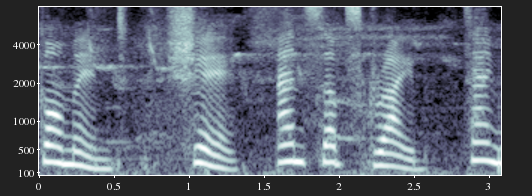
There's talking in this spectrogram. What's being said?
comment, share, and subscribe. Thank you.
